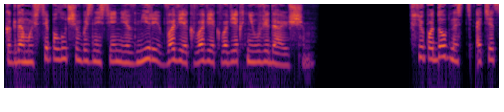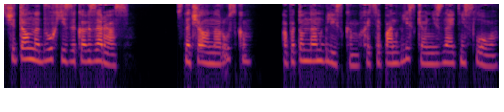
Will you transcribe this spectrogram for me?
когда мы все получим вознесение в мире вовек, вовек, вовек неувидающим. Всю подобность отец читал на двух языках за раз. Сначала на русском, а потом на английском, хотя по-английски он не знает ни слова.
